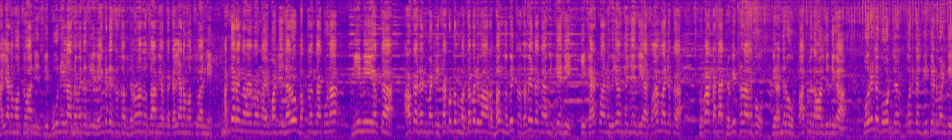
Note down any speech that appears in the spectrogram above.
కళ్యాణ మహోత్సవాన్ని శ్రీ భూనీలా సమేత శ్రీ వెంకటేశ్వర స్వామి తిరువనాథ స్వామి యొక్క కళ్యాణ మహోత్సవాన్ని అంగరంగ వైభవంగా ఏర్పాటు చేశారు. భక్తులంతా కూడా మీ మీ యొక్క అవకాశాన్ని బట్టి సకుటుంబ సపరివార బంధు మిత్ర సమేతంగా విచ్చేసి ఈ కార్యక్రమాన్ని విజయవంతం చేసి ఆ స్వామివారి యొక్క కృపా కటాక్ష వీక్షణాలకు మీరందరూ పాత్రలు కావాల్సిందిగా కోరిన కోరిక కోరికలు తీర్చేటువంటి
